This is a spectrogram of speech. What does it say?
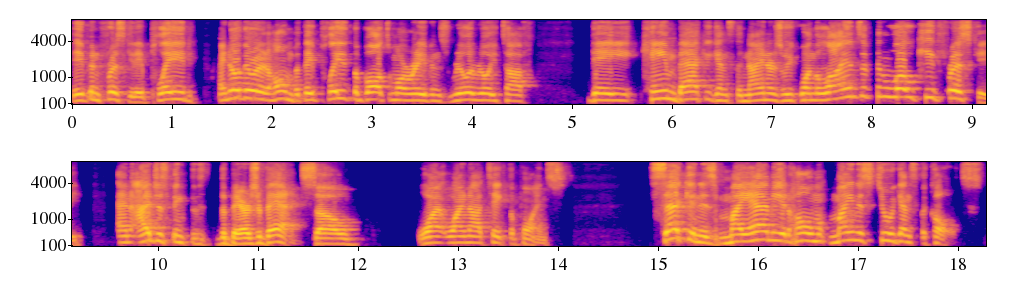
They've been frisky. They played, I know they were at home, but they played the Baltimore Ravens really, really tough. They came back against the Niners week one. The Lions have been low key frisky. And I just think the, the Bears are bad. So why, why not take the points? Second is Miami at home minus two against the Colts.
